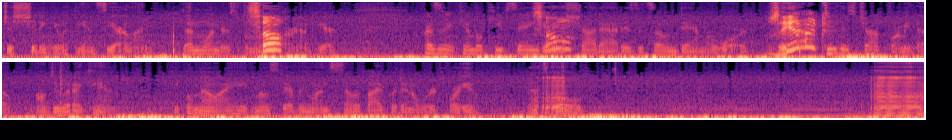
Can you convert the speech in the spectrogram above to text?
Just shitting you with the NCR line. Done wonders for So? morale around here. President Kimball keeps saying So? getting shot at is its own damn reward. Że jak? Do this job for me, though. I'll do what I can. People know I hate most everyone, so if I put in a word for you, that's Uh-huh. gold. Eee...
